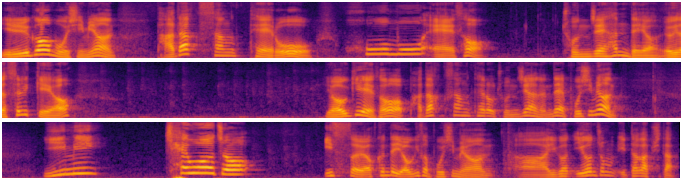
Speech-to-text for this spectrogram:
읽어 보시면 바닥 상태로 호모에서 존재한대요. 여기다 쓸게요. 여기에서 바닥 상태로 존재하는데 보시면 이미 채워져 있어요. 근데 여기서 보시면 아 이건 이건 좀 이따가 합시다.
